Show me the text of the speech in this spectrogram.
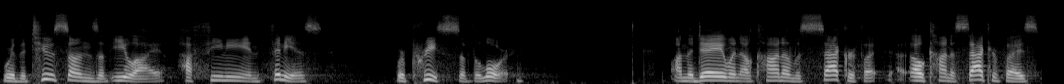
where the two sons of Eli, Hophni and Phinehas, were priests of the Lord. On the day when Elkanah was sacrificed, Elkanah sacrificed,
